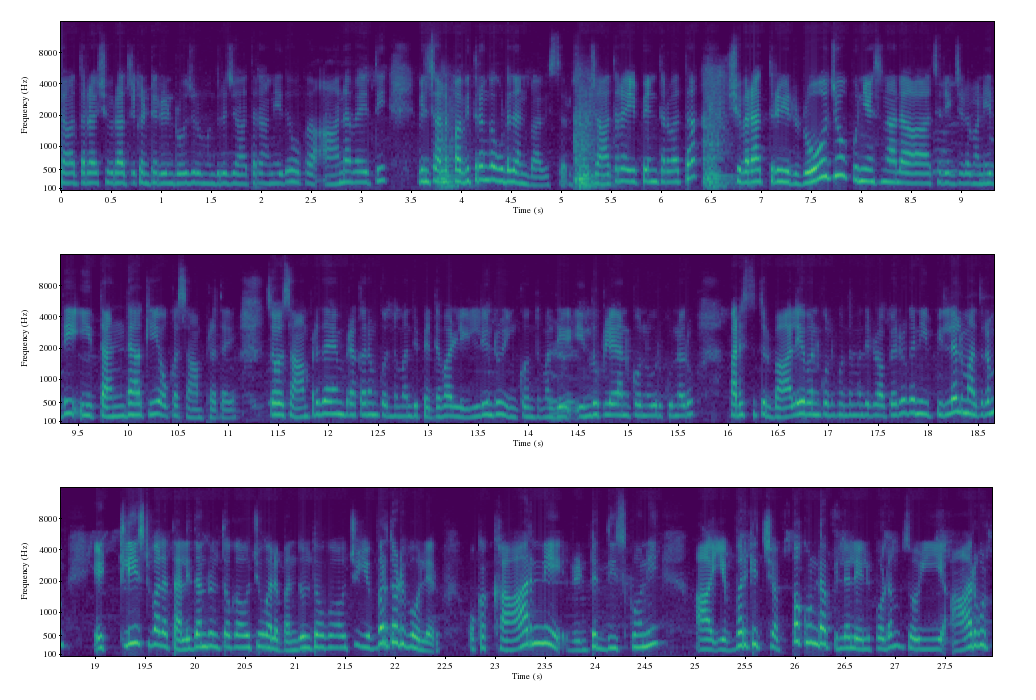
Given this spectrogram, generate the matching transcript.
జాతర శివరాత్రి కంటే రెండు రోజుల ముందు జాతర అనేది ఒక ఆనవాయితీ. వీళ్ళు చాలా పవిత్రంగా కూడా దాన్ని భావిస్తారు. సో జాతర అయిపోయిన తర్వాత శివరాత్రి రోజు పుణ్యస్నానాలు ఆచరించడం అనేది ఈ తండాకి ఒక సాంప్రదాయం. సో సాంప్రదాయం ప్రకారం కొంతమంది పెద్దవాళ్ళు వెళ్ళిండ్రు ఇంకొంతమంది ఎందుకులే అనుకొని ఊరుకున్నారు పరిస్థితులు బాగాలేవనుకొని కొంతమంది డ్రాప్ అయ్యారు. కానీ ఈ పిల్లలు మాత్రం అట్లీస్ట్ వాళ్ళ తల్లిదండ్రులతో కావచ్చు వాళ్ళ బంధువులతో కావచ్చు ఎవరితోటి పోలేరు. ఒక కార్ని రెంట్కి తీసుకొని ఎవరికి చెప్పకుండా పిల్లలు వెళ్ళిపోవడం. సో ఈ ఆరుగుట్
